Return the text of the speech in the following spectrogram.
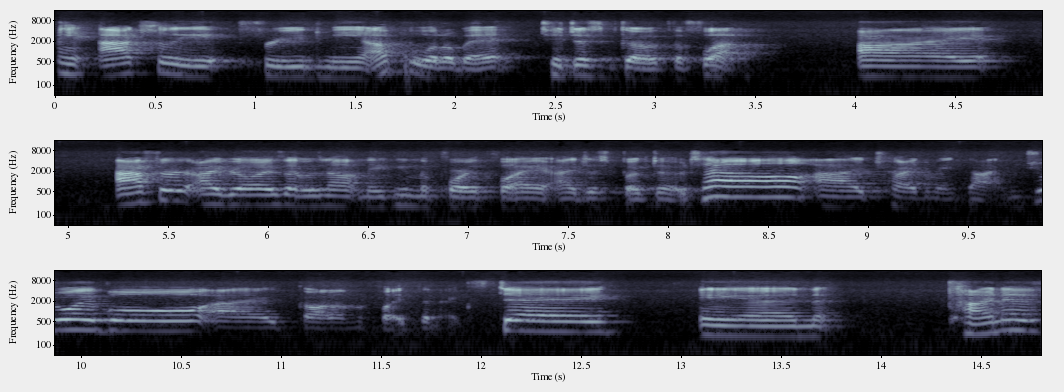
it actually freed me up a little bit to just go with the flow. I after I realized I was not making the fourth flight, I just booked a hotel. I tried to make that enjoyable. I got on the flight the next day and kind of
